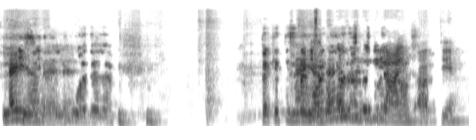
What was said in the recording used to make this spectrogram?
lei sì, è Adele. Tu, Adele. Perché ti stai guardando di là, infatti.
